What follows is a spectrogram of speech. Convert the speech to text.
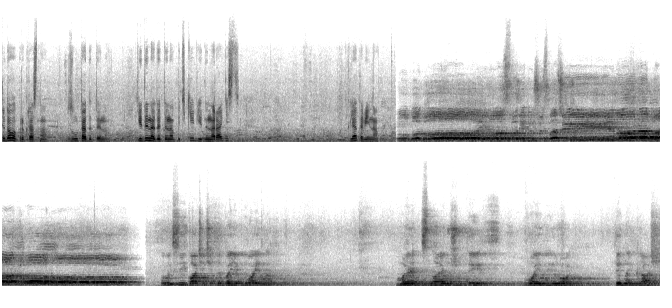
Чудова, прекрасна, золота дитина. Єдина дитина батьків, єдина радість. Клята війна. Олексій, бачачи тебе як воїна, ми знаємо, що ти воїн-герой, ти найкращий.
